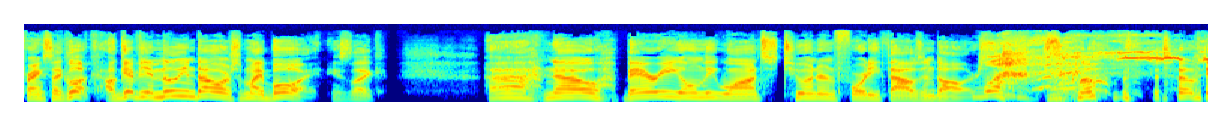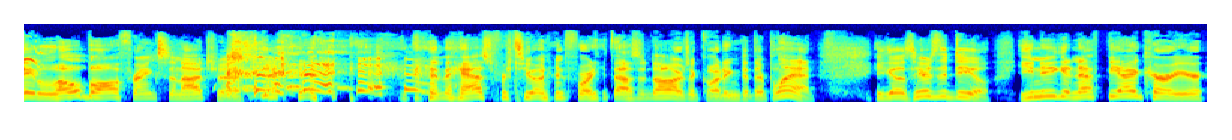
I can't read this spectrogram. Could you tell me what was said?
Frank's like, Look, I'll give you a million dollars for my boy. He's like, uh, no, Barry only wants $240,000. What? So, so they lowball Frank Sinatra and they ask for $240,000 according to their plan. He goes, Here's the deal. You need to get an FBI courier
